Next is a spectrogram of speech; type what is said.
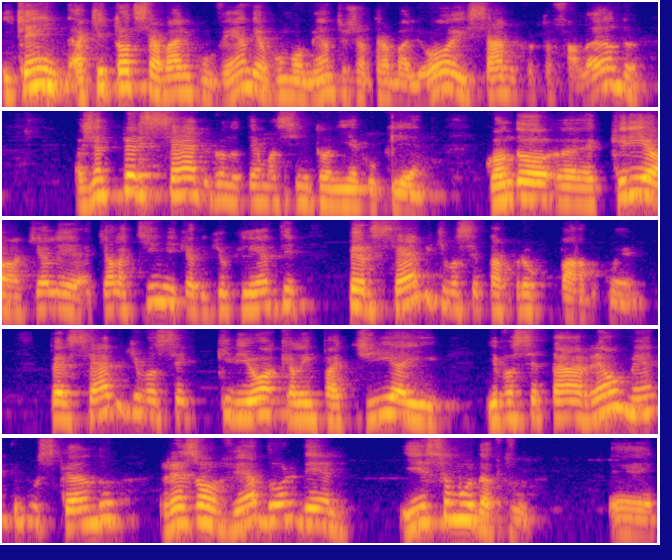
e quem aqui todos trabalham com venda, em algum momento já trabalhou e sabe o que eu estou falando, a gente percebe quando tem uma sintonia com o cliente. Quando uh, cria aquele, aquela química de que o cliente percebe que você está preocupado com ele, percebe que você criou aquela empatia e, e você está realmente buscando resolver a dor dele. E isso muda tudo. É,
